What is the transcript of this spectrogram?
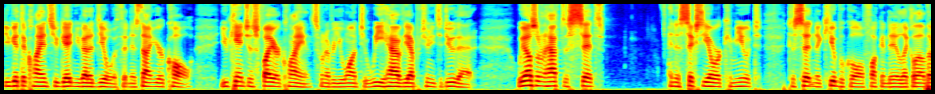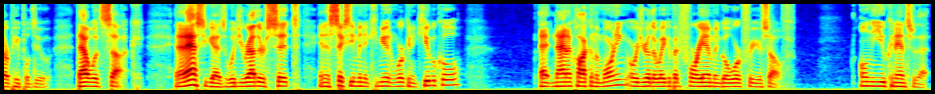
You get the clients you get and you got to deal with it, and it's not your call. You can't just fire clients whenever you want to. We have the opportunity to do that. We also don't have to sit in a 60 hour commute to sit in a cubicle all fucking day like a lot of other people do. That would suck. And I'd ask you guys, would you rather sit in a 60 minute commute and work in a cubicle at 9 o'clock in the morning, or would you rather wake up at 4 a.m. and go work for yourself? Only you can answer that.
